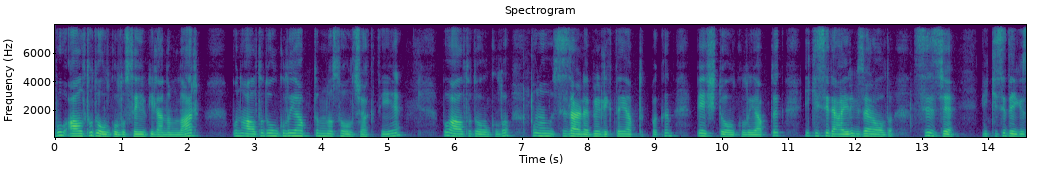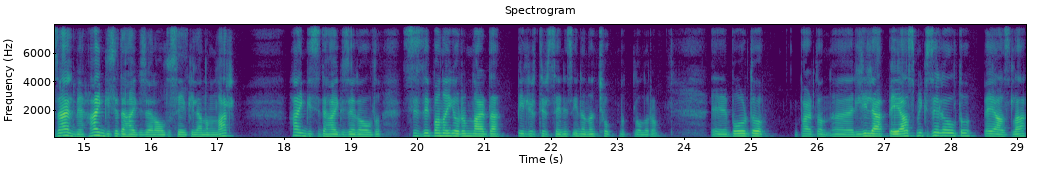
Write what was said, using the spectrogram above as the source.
Bu altı dolgulu sevgili hanımlar. Bunu altı dolgulu yaptım nasıl olacak diye. Bu altı dolgulu. Bunu sizlerle birlikte yaptık bakın. 5 dolgulu yaptık. İkisi de ayrı güzel oldu. Sizce ikisi de güzel mi? Hangisi daha güzel oldu sevgili hanımlar? Hangisi daha güzel oldu? Siz de bana yorumlarda belirtirseniz inanın çok mutlu olurum. Ee, bordo pardon e, lila beyaz mı güzel oldu? Beyazla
